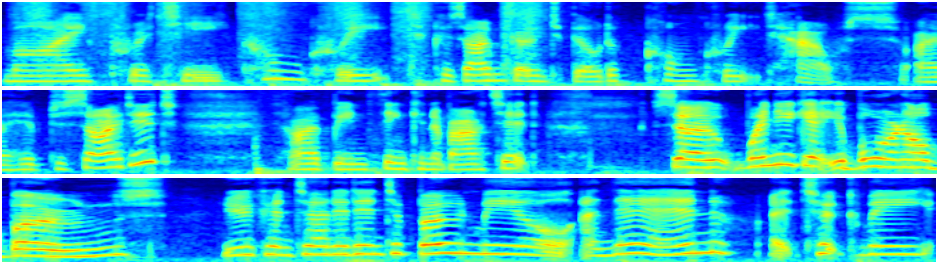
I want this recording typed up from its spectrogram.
my pretty concrete because I'm going to build a concrete house. I have decided. I've been thinking about it. So when you get your boring old bones, you can turn it into bone meal. And then it took me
